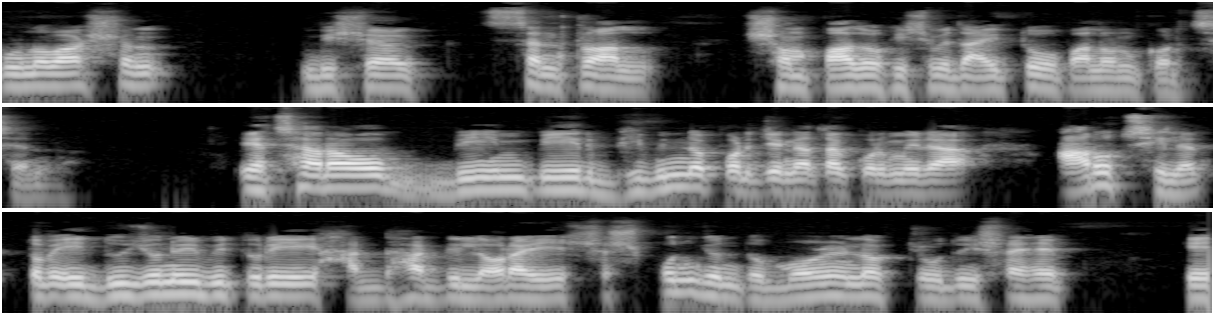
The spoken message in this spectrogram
পুনর্বাসন বিষয়ক সেন্ট্রাল সম্পাদক হিসেবে দায়িত্ব পালন করছেন। এছাড়াও বিএনপির বিভিন্ন পর্যায়ে নেতা কর্মীরা আরও ছিলেন, তবে এই দুজনের ভিতরে হাড্ডাহাড্ডি লড়াইয়ে শেষ পর্যন্ত মনিলক চৌধুরী সাহেবকে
